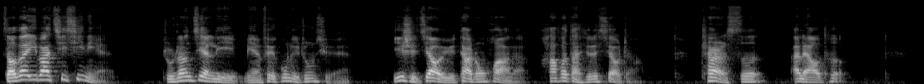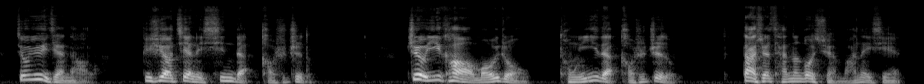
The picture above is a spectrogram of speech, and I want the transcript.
早在一八七七年，主张建立免费公立中学。以使教育大众化的哈佛大学的校长查尔斯·埃里奥特就预见到了，必须要建立新的考试制度。只有依靠某一种统一的考试制度，大学才能够选拔那些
